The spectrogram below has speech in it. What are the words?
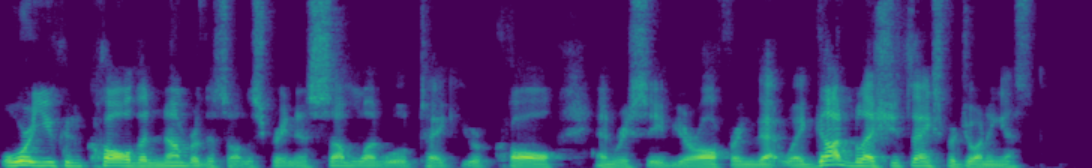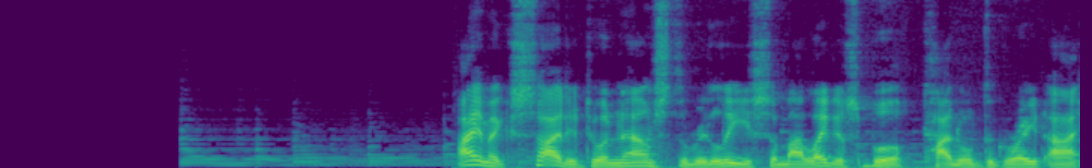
or you can call the number that's on the screen, and someone will take your call and receive your offering that way. God bless you. Thanks for joining us. I am excited to announce the release of my latest book titled The Great I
